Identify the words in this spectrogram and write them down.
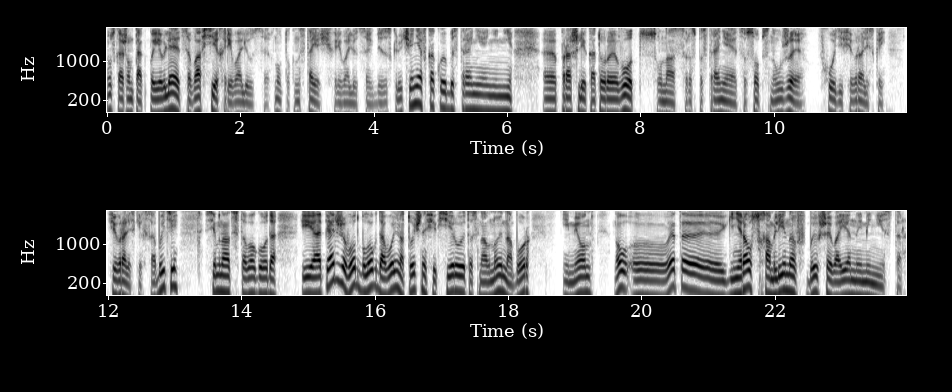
ну, скажем так, появляется во всех революциях, ну, только настоящих революциях, без исключения, в какой бы стране они ни э, прошли, которая вот у нас распространяется, собственно, уже в ходе февральской февральских событий 17 года. И опять же, вот блок довольно точно фиксирует основной набор имен. Ну, э, это генерал Сухомлинов, бывший военный министр.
